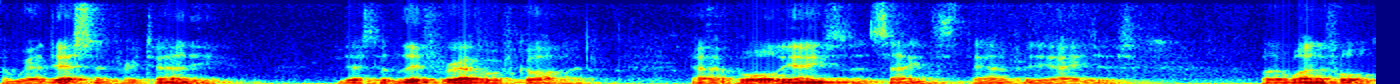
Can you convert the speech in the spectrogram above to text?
and we are destined for eternity. We're destined to live forever with God, uh, of all the angels and saints down through the ages. What a wonderful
